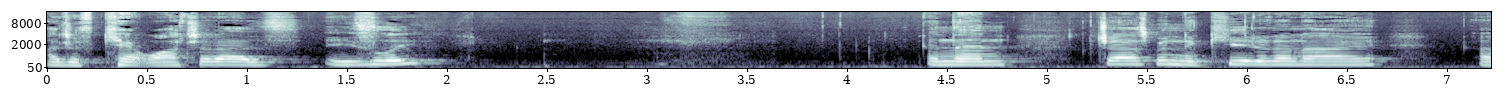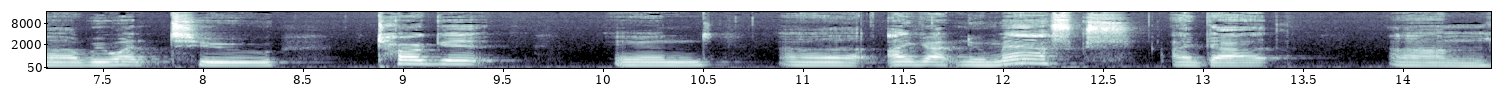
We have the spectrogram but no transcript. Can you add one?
I just can't watch it as easily. And then Jasmine, Nikita, and I, uh, we went to Target, and uh, I got new masks. I got, um,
